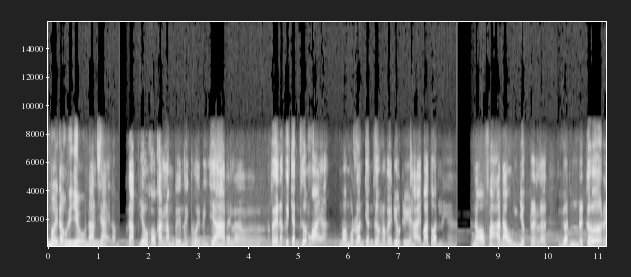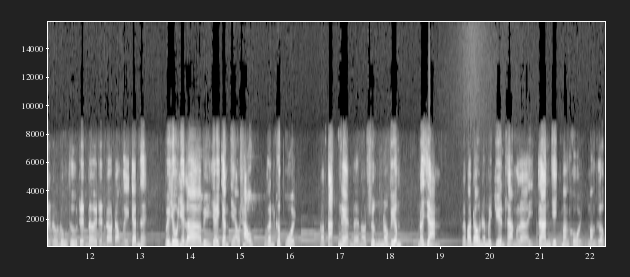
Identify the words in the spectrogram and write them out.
mới đầu thì nhiều, nan giải lắm. Gặp nhiều khó khăn lắm vì mấy tuổi mình già rồi là về nó cứ chấn thương hoài à. Mà một lần chấn thương là phải điều trị hai, ba tuần. Nó phá đau nhức rồi là gân rồi cơ rồi đủ thứ trên đời trên đó trong cái chấn thế. Ví dụ như là bị giấy chằng chéo sau, gân khớp gối, nó tắc nghẽn rồi, nó sưng, nó viêm, nó giãn. Rồi bắt đầu nó mới chuyển sang là tràn dịch mang khối mang khớp.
